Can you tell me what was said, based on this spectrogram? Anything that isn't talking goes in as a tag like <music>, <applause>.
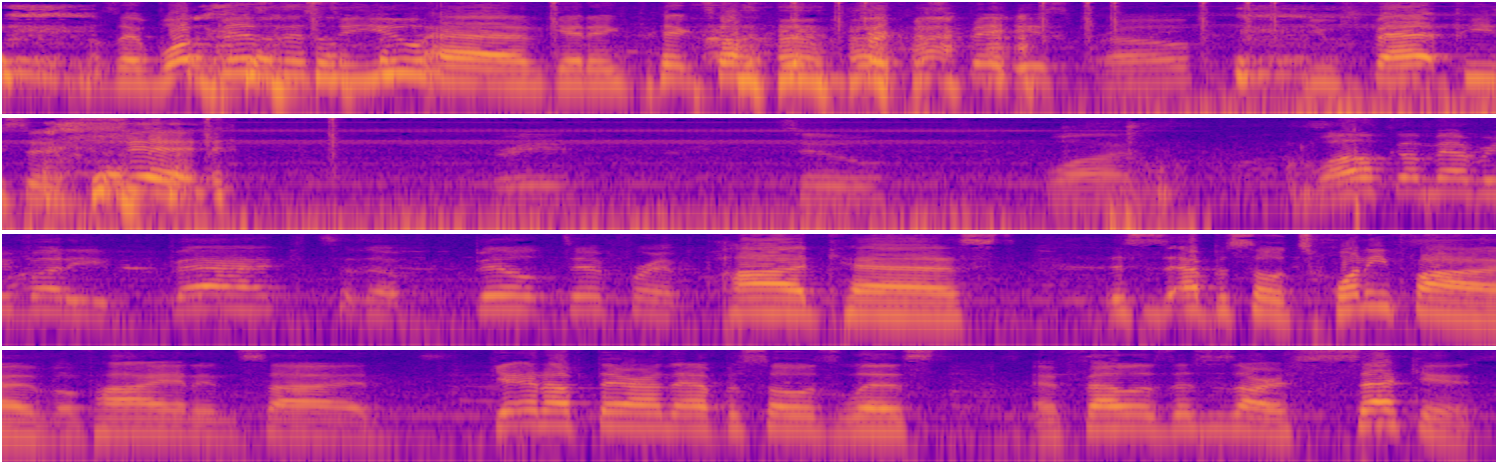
I was like, what business do you have getting picked up in first base, bro? You fat piece of shit. Three, two, one. Welcome everybody back to the Built Different podcast. This is episode 25 of High and Inside. Getting up there on the episodes list. And fellas, this is our second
